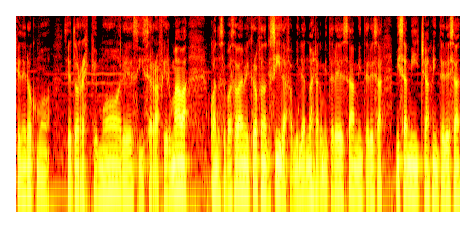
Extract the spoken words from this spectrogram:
generó como ciertos resquemores y se reafirmaba cuando se pasaba el micrófono que sí, la familia no es la que me interesa, me interesa mis amichas, me interesan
